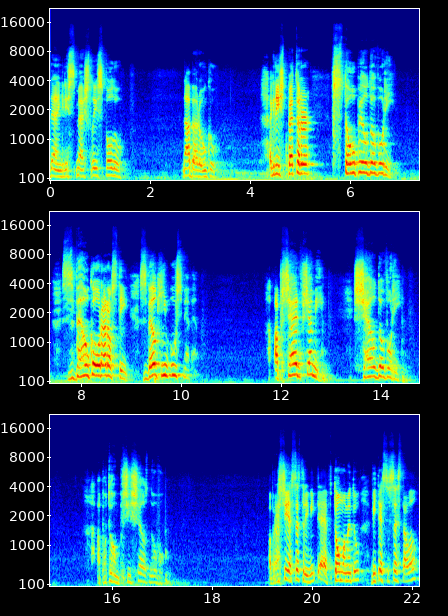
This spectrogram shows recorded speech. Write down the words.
den, když jsme šli spolu na Berounku. A když Petr vstoupil do vody s velkou radostí, s velkým úsměvem a před všemi šel do vody a potom přišel znovu. A bratři a sestry, víte, v tom momentu, víte, co se stalo?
